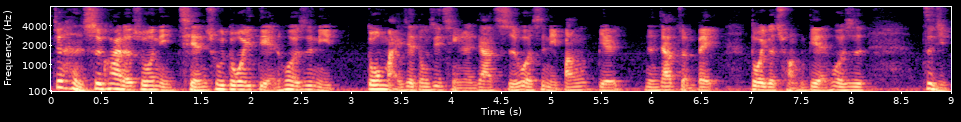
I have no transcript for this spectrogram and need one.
就很市侩的说，你钱出多一点，或者是你多买一些东西请人家吃，或者是你帮别人家准备多一个床垫，或者是自己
